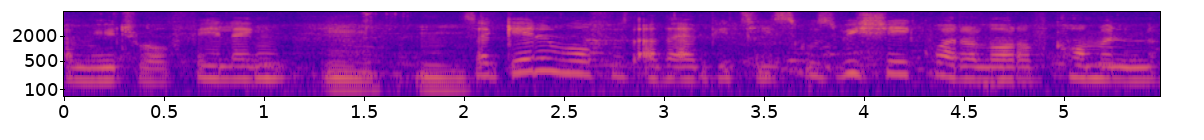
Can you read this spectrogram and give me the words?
a mutual feeling. Mm, mm. So get involved with other amputees because we share quite a lot of common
